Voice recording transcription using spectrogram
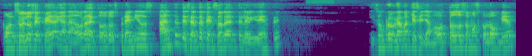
Consuelo Cepeda, ganadora de todos los premios, antes de ser defensora del televidente, hizo un programa que se llamó Todos Somos Colombia,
